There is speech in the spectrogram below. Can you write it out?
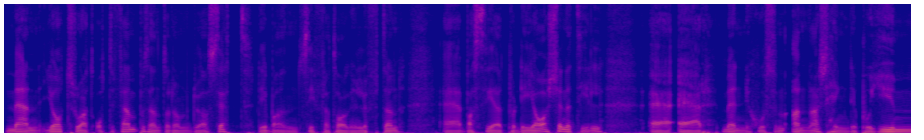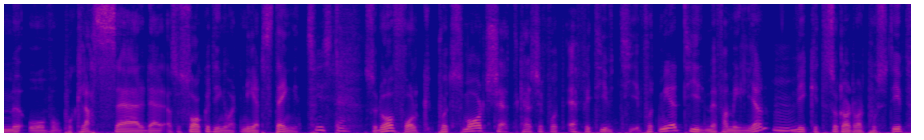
men jag tror att 85% av dem du har sett, det är bara en siffra tagen i luften eh, baserat på det jag känner till eh, är människor som annars hängde på gym och på klasser där alltså saker och ting har varit nedstängt. Så då har folk på ett smart sätt kanske fått effektiv fått mer tid med familjen mm. vilket såklart har varit positivt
